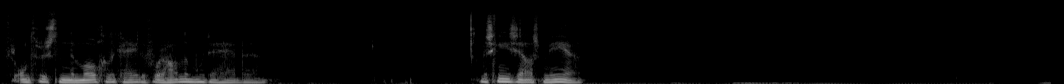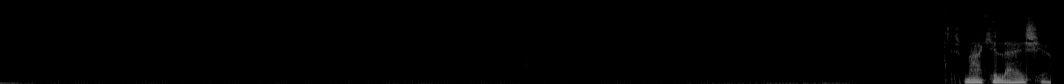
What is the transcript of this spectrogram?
verontrustende mogelijkheden voorhanden moeten hebben. Misschien zelfs meer. Dus maak je lijstje.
